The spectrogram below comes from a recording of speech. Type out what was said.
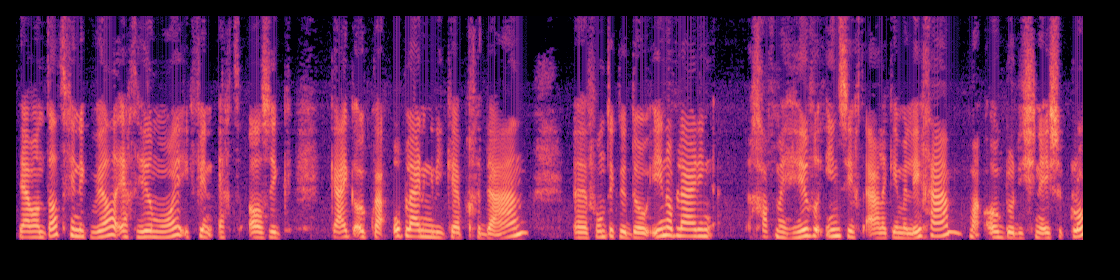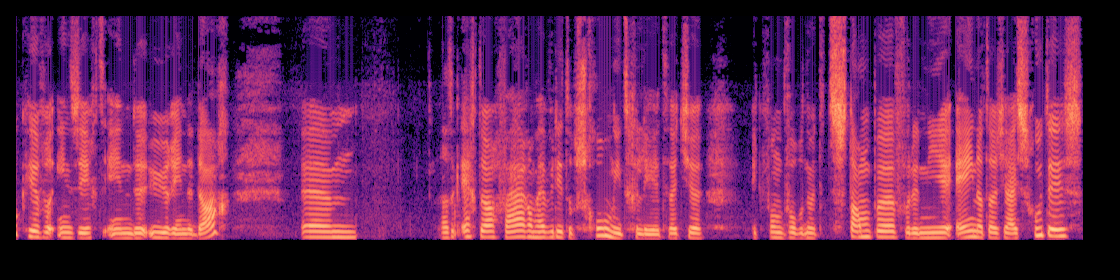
Ja, want dat vind ik wel echt heel mooi. Ik vind echt, als ik kijk ook qua opleidingen die ik heb gedaan, uh, vond ik de Do-in-opleiding gaf me heel veel inzicht eigenlijk in mijn lichaam. Maar ook door die Chinese klok heel veel inzicht in de uren in de dag. Um, dat ik echt dacht, waarom hebben we dit op school niet geleerd? Dat je, ik vond bijvoorbeeld met het stampen voor de nier 1 dat dat juist goed is.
